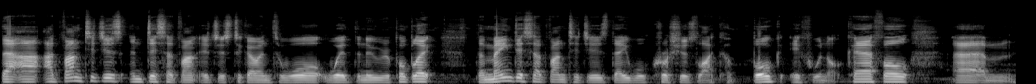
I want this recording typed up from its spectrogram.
There are advantages and disadvantages to go into war with the New Republic. The main disadvantage is they will crush us like a bug if we're not careful. Um,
